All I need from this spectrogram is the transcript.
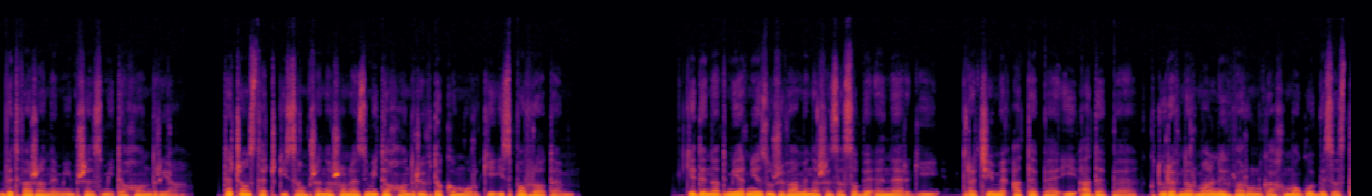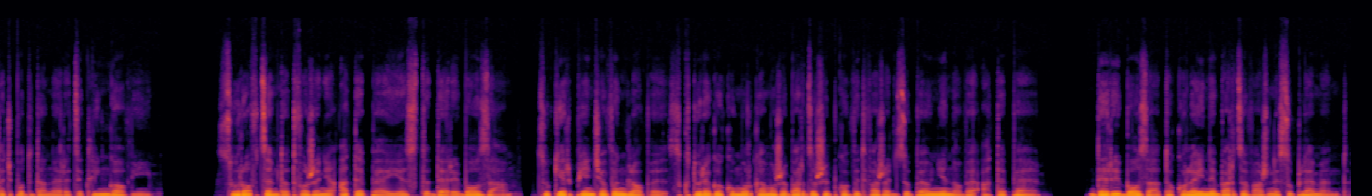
wytwarzanymi przez mitochondria. Te cząsteczki są przenoszone z mitochondriów do komórki i z powrotem. Kiedy nadmiernie zużywamy nasze zasoby energii, tracimy ATP i ADP, które w normalnych warunkach mogłyby zostać poddane recyklingowi. Surowcem do tworzenia ATP jest deryboza, cukier pięciowęglowy, z którego komórka może bardzo szybko wytwarzać zupełnie nowe ATP. Deryboza to kolejny bardzo ważny suplement.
